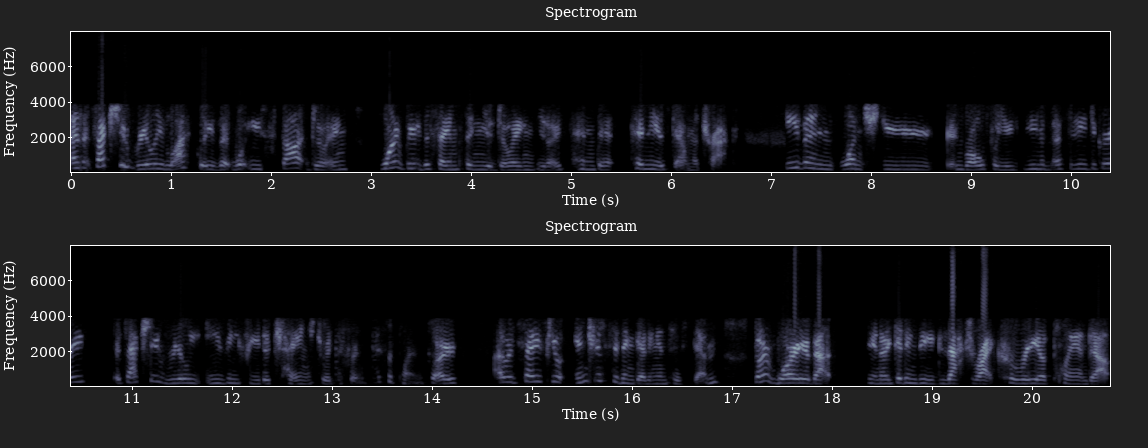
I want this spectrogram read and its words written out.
and it's actually really likely that what you start doing won't be the same thing you're doing, you know, 10, 10 years down the track. Even once you enroll for your university degree, it's actually really easy for you to change to a different discipline. So I would say if you're interested in getting into STEM, don't worry about, you know, getting the exact right career planned out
